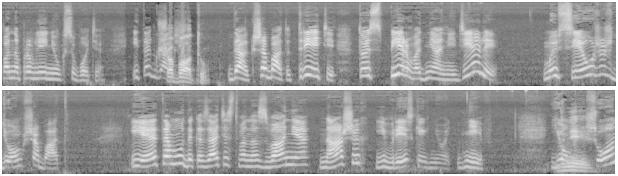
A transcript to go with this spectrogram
по направлению к субботе. И так К дальше. шабату. Да, к шаббату. Третий. То есть с первого дня недели мы все уже ждем шаббат. И этому доказательство названия наших еврейских дней. Йом. Ришон,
